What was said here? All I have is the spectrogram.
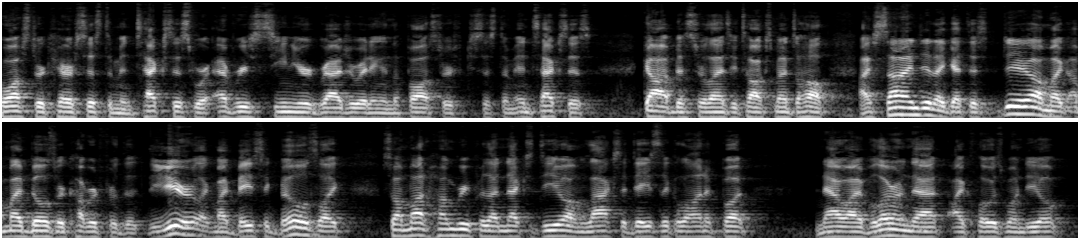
foster care system in Texas, where every senior graduating in the foster system in Texas got Mr. Lancy Talks Mental Health. I signed it. I get this deal. I'm like, my bills are covered for the, the year, like my basic bills. Like, so I'm not hungry for that next deal. I'm lackadaisical on it. But now I've learned that I close one deal.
